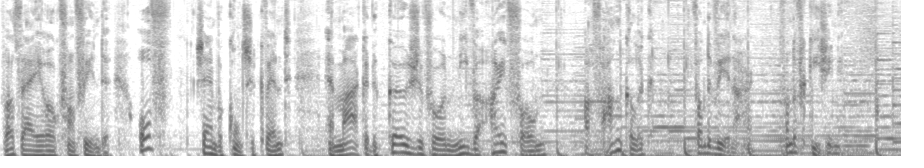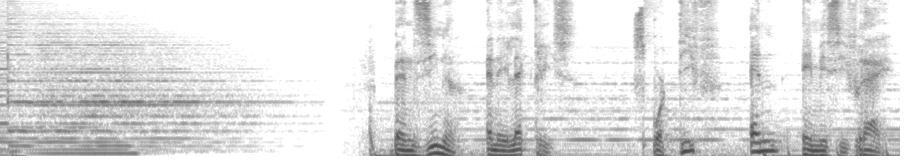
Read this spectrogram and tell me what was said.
wat wij er ook van vinden. Of zijn we consequent en maken de keuze voor een nieuwe iPhone afhankelijk van de winnaar van de verkiezingen. Benzine en elektrisch. Sportief en emissievrij.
